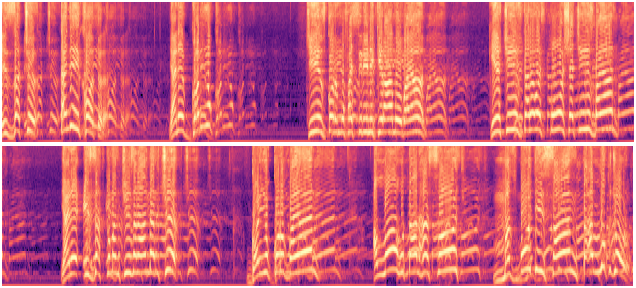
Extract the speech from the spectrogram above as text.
عزت تندی خاطر یعنی گۄڈنیُک چیز کور مفسرین کرامو بیان کی چیز کرو اس پانچ چیز بیان یعنی عزت کمن چیزن اندر چھ گۄڈنیُک کوٚرُکھ بیان۔ اللہ تعالیٰ سۭتۍ مضبوطی سان تعلق جوڑ۔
